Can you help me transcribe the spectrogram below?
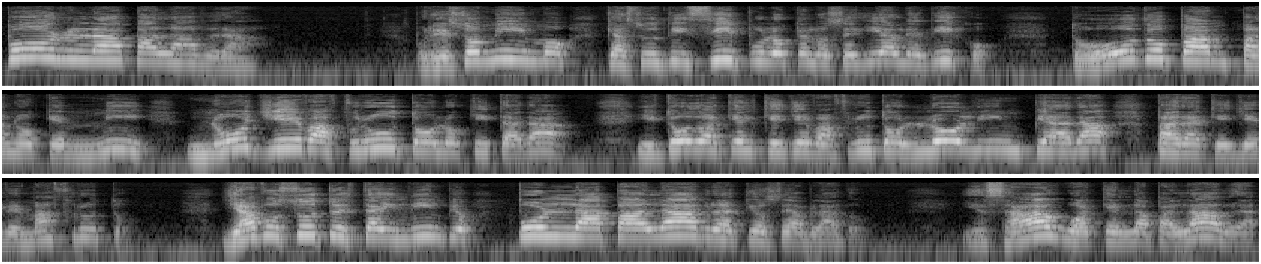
por la palabra. Por eso mismo que a sus discípulos que lo seguían le dijo, todo pámpano que en mí no lleva fruto lo quitará y todo aquel que lleva fruto lo limpiará para que lleve más fruto. Ya vosotros estáis limpios por la palabra que os he hablado. Y esa agua que es la palabra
